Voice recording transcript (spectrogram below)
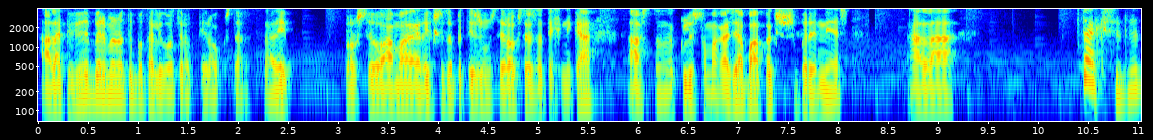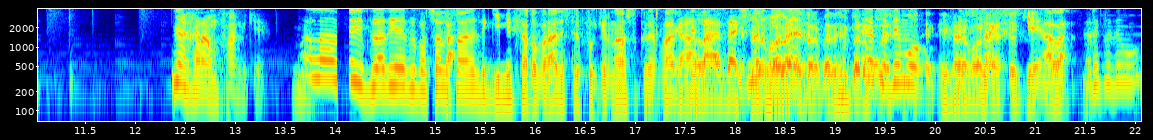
Αλλά επειδή δεν περιμένω τίποτα λιγότερο από τη Rockstar. Δηλαδή, προς Θεού, άμα ρίξω τα expectation μου στη Rockstar στα τεχνικά, άστο να κλείσω το μαγαζί, να πάω να παίξω Super NES. Αλλά. Εντάξει. δε- Μια χαρά μου φάνηκε. Ναι. Αλλά ε, δηλαδή έβλεπα του άλλου Κα- να δεν κοιμήθηκα το βράδυ, στριφογυρνάω στο κρεβάτι. και- Καλά, εντάξει, Υπερβολές, υπερβολές. ρε παιδί. Ρε υπερβολές. παιδί μου. Υπερβολές. Εντάξει, οκ, αλλά ρε παιδί μου.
